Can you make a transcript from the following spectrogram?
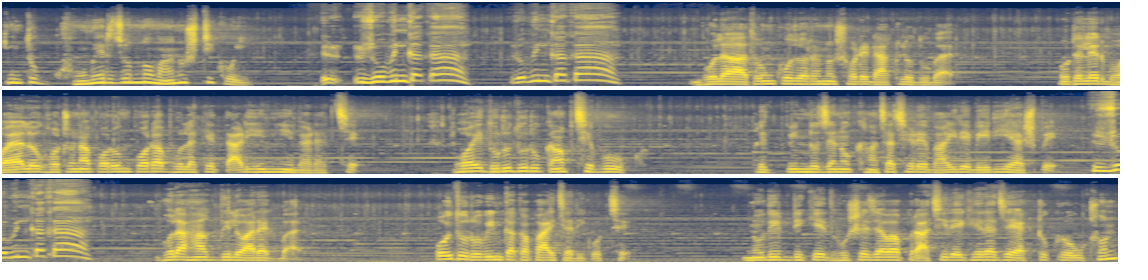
কিন্তু ঘুমের জন্য মানুষটি কই? রবিন কাকা রবিন কাকা। ভোলা আতঙ্ক জড়ানো স্বরে ডাকলো দুবার। হোটেলের ভয়ালো ঘটনা পরম্পরা ভোলাকে তাড়িয়ে নিয়ে বেড়াচ্ছে। ভয়ে দুরু দুরু কাঁপছে বুক। হৃৎপিণ্ড যেন খাঁচা ছেড়ে বাইরে বেরিয়ে আসবে। রবিন কাকা। ভোলা হাঁক দিল আর একবার ওই তো রবীন কাকা পায়চারি করছে। নদীর দিকে ধসে যাওয়া প্রাচীরে ঘেরা যে এক টুকরো উঠোন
